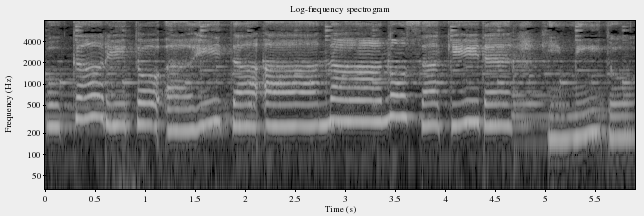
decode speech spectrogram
ぽかりと開いた穴の先で君と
